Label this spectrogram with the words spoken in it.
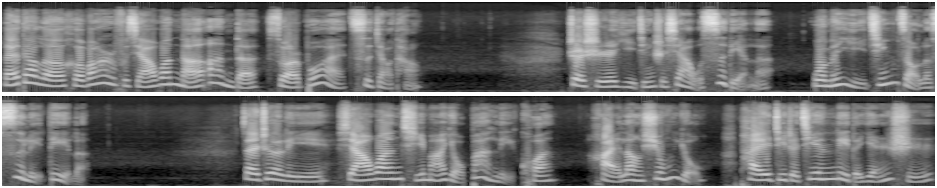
来到了和瓦尔夫峡湾南岸的索尔波埃次教堂。这时已经是下午四点了，我们已经走了四里地了。在这里，峡湾起码有半里宽，海浪汹涌，拍击着尖利的岩石。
